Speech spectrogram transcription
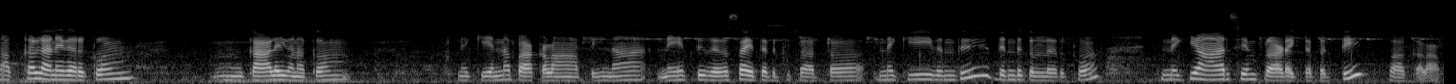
மக்கள் அனைவருக்கும் காலை வணக்கம். இன்னைக்கு என்ன பார்க்கலாம் அப்படின்னா நேற்று விவசாயத்தை பற்றி பார்த்தோம். இன்னைக்கு வந்து திண்டுக்கல்லில் இருக்கோம். இன்றைக்கி ஆர்சிஎம் ப்ராடக்டை பற்றி பார்க்கலாம்.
